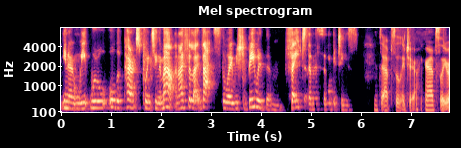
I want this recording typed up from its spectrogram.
you know, we we're all, all, the parents pointing them out. And I feel like that's the way we should be with them, fête them as celebrities. It's absolutely true. You're absolutely right.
